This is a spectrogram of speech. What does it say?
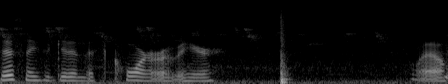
This needs to get in this corner over here. Well,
